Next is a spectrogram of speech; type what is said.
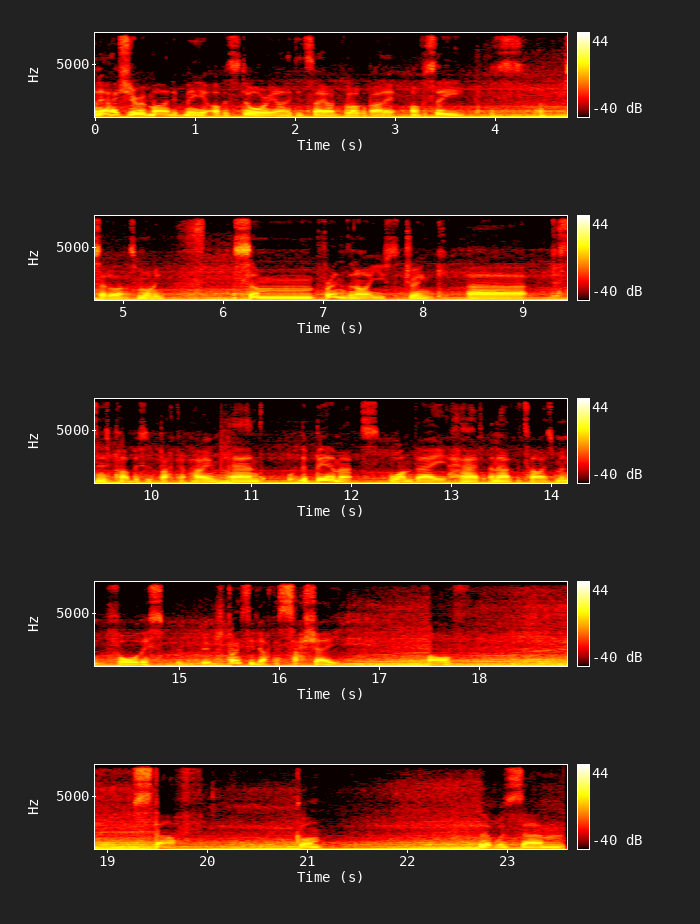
And it actually reminded me of a story, and I did say I'd vlog about it. Obviously, I said all that this morning. Some friends and I used to drink uh, just in this pub, this is back at home, and the beer mats one day had an advertisement for this, it was basically like a sachet of stuff, go on, that was um,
